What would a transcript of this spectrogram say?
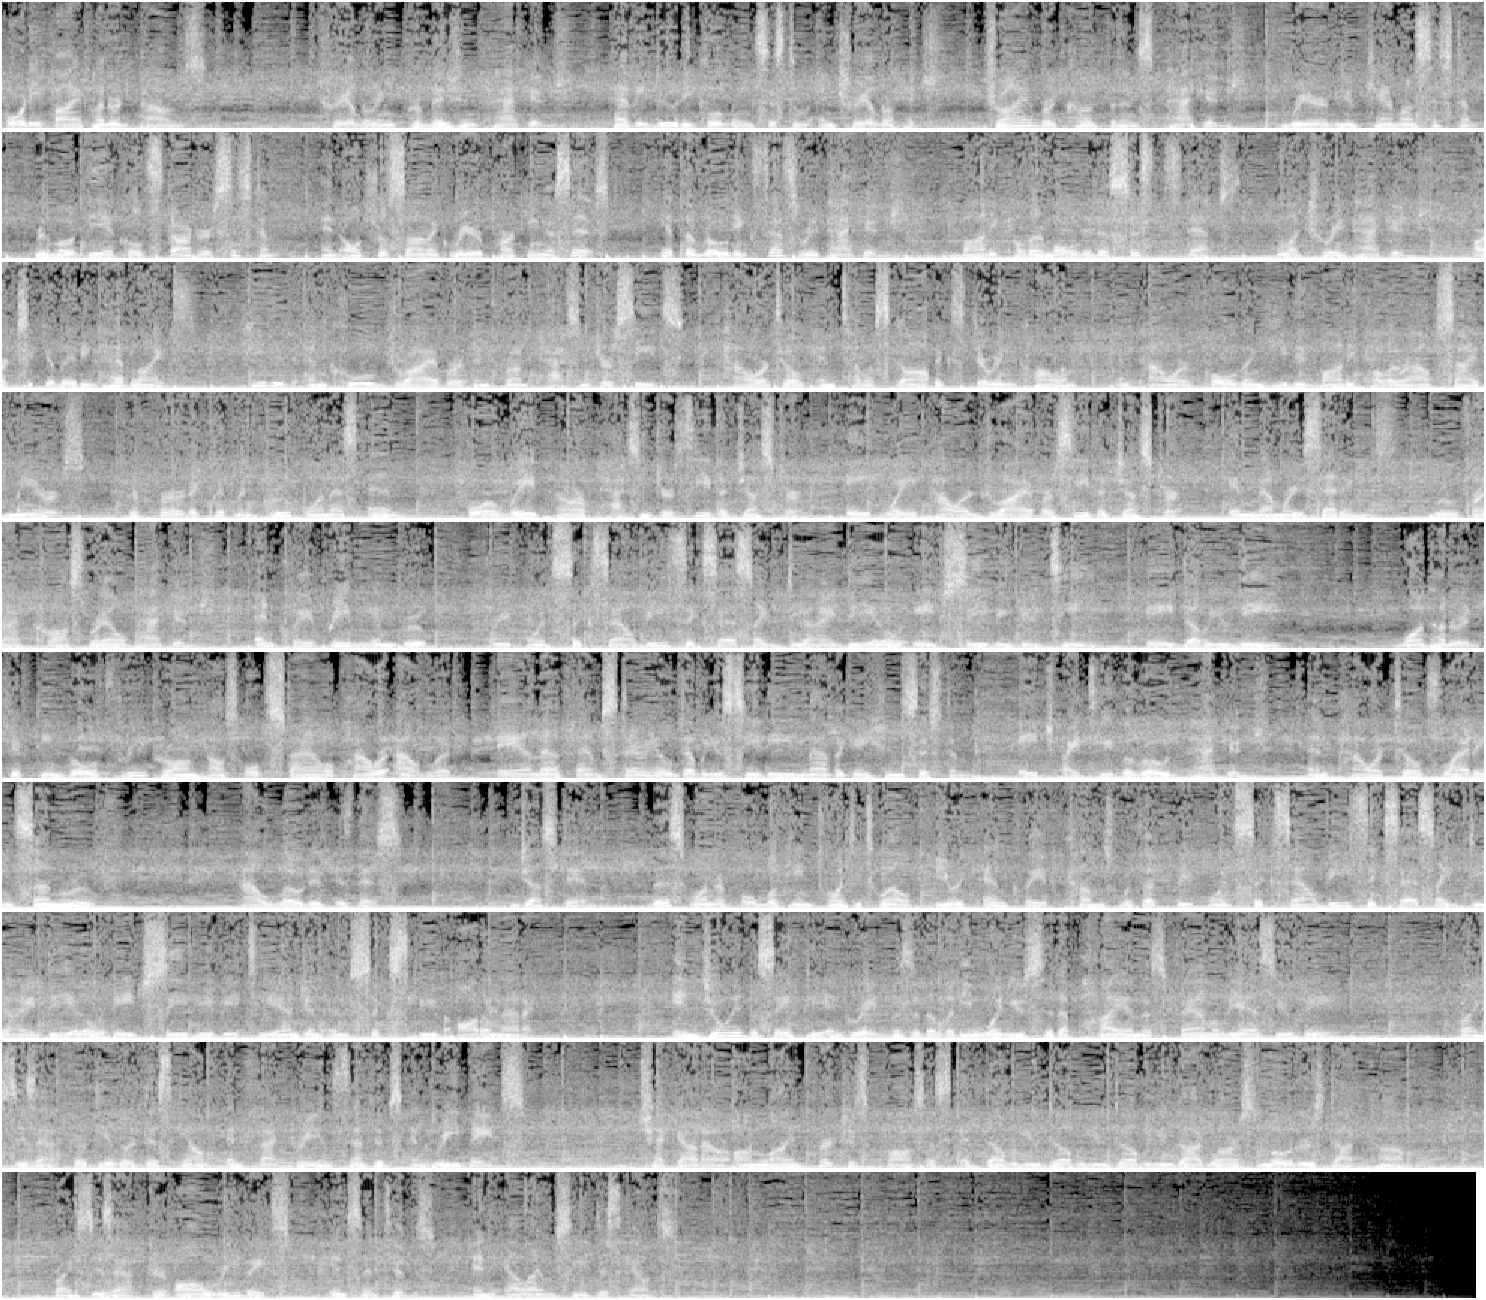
4,500 pounds. Trailering provision package, heavy-duty cooling system and trailer hitch, driver confidence package, rear view camera system, remote vehicle starter system, and ultrasonic rear parking assist, hit the road accessory package, body color molded assist steps, luxury package, articulating headlights, heated and cooled driver and front passenger seats, power tilt and telescopic steering column, and power folding heated body color outside mirrors, preferred equipment Group 1SN, 4-way power passenger seat adjuster, 8-way power driver seat adjuster, in-memory settings, roof rack cross-rail package, Enclave Premium Group, 3.6 LV6 SIDIDO HCVVT, AWD, 115-volt 3-prong household-style power outlet, AM-FM stereo WCD navigation system, HIT the road package, and power tilt sliding sunroof. How loaded is this? Just in, this wonderful-looking 2012 Buick Enclave comes with a 3.6L V6 SIDIDO HCVVT engine and 6-speed automatic. Enjoy the safety and great visibility when you sit up high in this family SUV. Prices after dealer discount and factory incentives and rebates. Check out our online purchase process at www.larsenmotors.com. Prices after all rebates, incentives, and LMC discounts.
